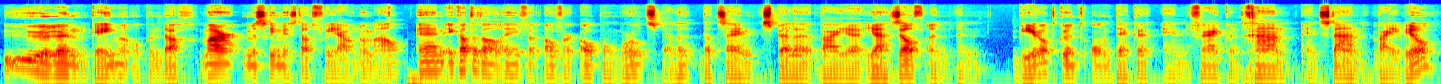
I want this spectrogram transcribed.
uren gamen op een dag, maar misschien is dat voor jou normaal. En ik had het al even over open world spellen. Dat zijn spellen waar je ja, zelf een, een wereld kunt ontdekken en vrij kunt gaan en staan waar je wil.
